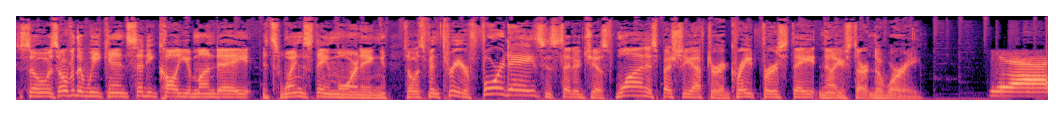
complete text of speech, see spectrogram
So it was over the weekend. Said he'd call you Monday. It's Wednesday morning. So it's been three or four days instead of just one, especially after a great first date. Now you're starting to worry. yeah,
